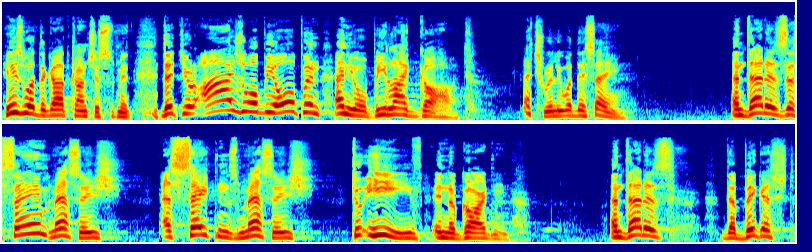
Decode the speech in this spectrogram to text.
Here's what the God consciousness means that your eyes will be open and you'll be like God. That's really what they're saying. And that is the same message as Satan's message to Eve in the garden. And that is the biggest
